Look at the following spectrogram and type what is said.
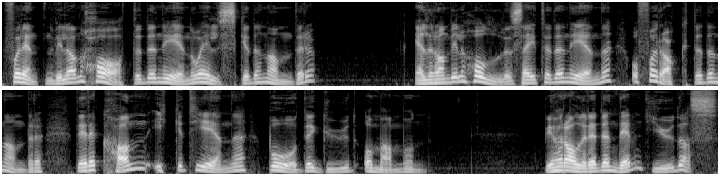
for enten vil han hate den ene og elske den andre, eller han vil holde seg til den ene og forakte den andre. Dere kan ikke tjene både Gud og mammon. Vi har allerede nevnt Judas.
